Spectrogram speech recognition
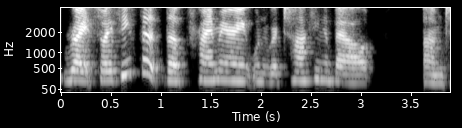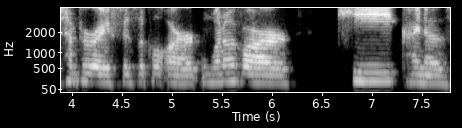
Right. So I think that the primary, when we're talking about um, temporary physical art, one of our key kind of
